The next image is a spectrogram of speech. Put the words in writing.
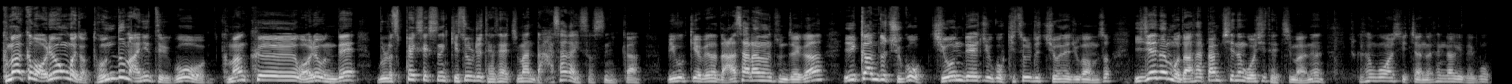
그만큼 어려운 거죠. 돈도 많이 들고 그만큼 어려운데 물론 스페이스X는 기술도 대단했지만 나사가 있었으니까 미국 기업에서 나사라는 존재가 일감도 주고 지원도 해주고 기술도 지원해주고 하면서 이제는 뭐 나사 뺨치는 곳이 됐지만은 그렇게 성공할 수 있지 않나 생각이 되고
